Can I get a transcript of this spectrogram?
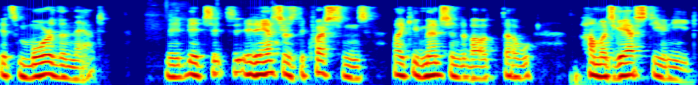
it's more than that. It, it, it, answers the questions like you mentioned about uh, how much gas do you need,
